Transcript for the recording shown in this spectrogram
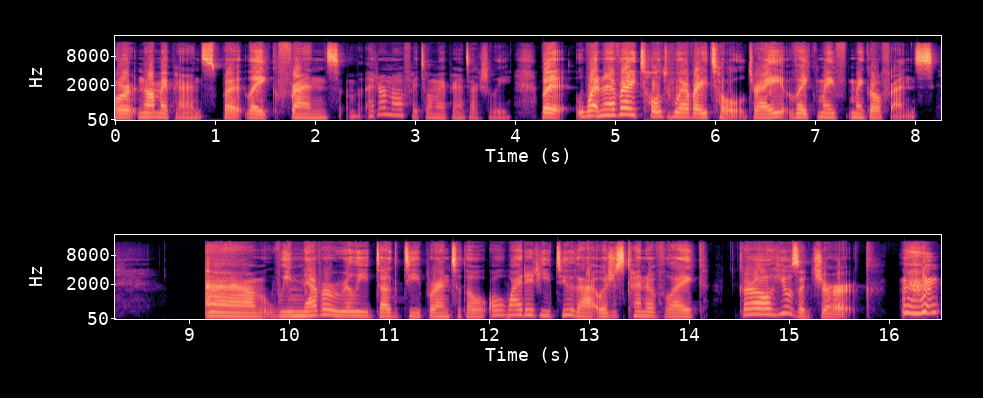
or not my parents, but like friends. I don't know if I told my parents actually, but whenever I told whoever I told, right? Like my my girlfriends, um, we never really dug deeper into the oh, why did he do that? It was just kind of like, girl, he was a jerk. and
